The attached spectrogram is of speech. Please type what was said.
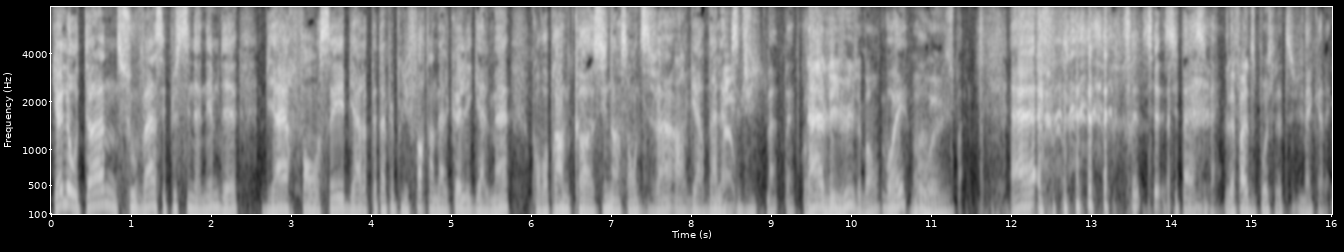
Que l'automne, souvent, c'est plus synonyme de bière foncée, bière peut-être un peu plus forte en alcool également, qu'on va prendre quasi dans son divan en regardant la Ah petite oui. vie. Ben, ben, pourquoi Ah, je l'ai vu, c'est bon. Oui? Ah oui. Super. Euh, super, super. Je voulais faire du pouce là-dessus. Ben correct.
